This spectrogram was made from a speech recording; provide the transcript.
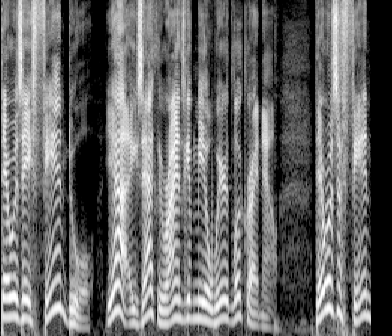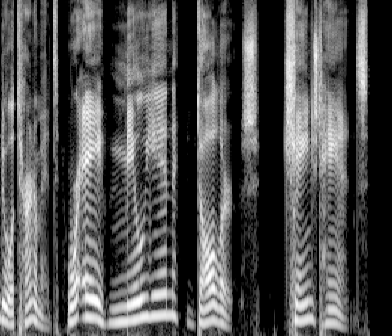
There was a FanDuel. Yeah, exactly. Ryan's giving me a weird look right now. There was a FanDuel tournament where a million dollars changed hands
